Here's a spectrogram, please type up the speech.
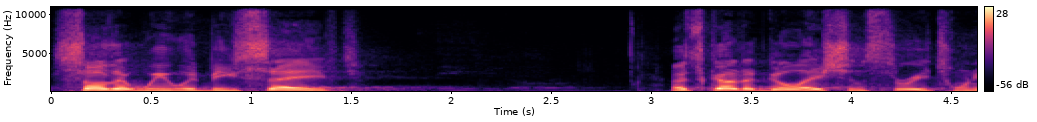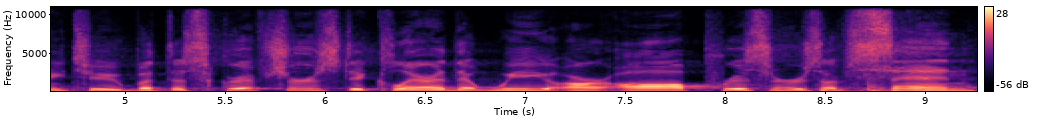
so that we would be saved. Let's go to Galatians 3:22. But the scriptures declare that we are all prisoners of sin,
